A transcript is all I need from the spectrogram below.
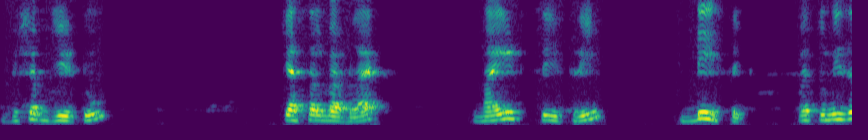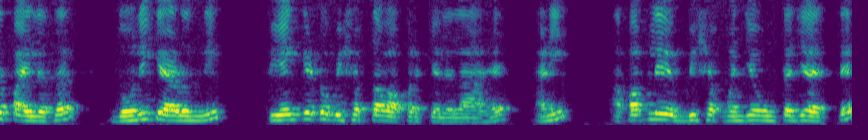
bishop G two castle by black knight C three D six म्हणजे तुम्ही जर पाहिलं तर दोन्ही खेळाडूंनी फिएंकेटो बिशपचा वापर केलेला आहे आणि आपापले बिशप म्हणजे उंट जे आहेत ते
